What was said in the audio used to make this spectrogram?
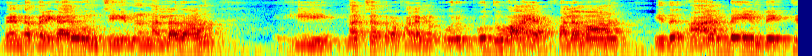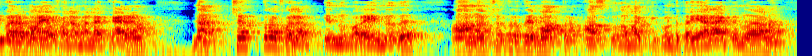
വേണ്ട പരിഹാരവും ചെയ്യുന്നത് നല്ലതാണ്. ഈ നക്ഷത്ര ഫലങ്ങൾ ഒരു പൊതുവായ ഫലമാണ്. ഇത് ആരുടെയും വ്യക്തിപരമായ ഫലമല്ല. കാരണം നക്ഷത്ര ഫലം എന്ന് പറയുന്നത് ആ നക്ഷത്രത്തെ മാത്രം ആസ്പദമാക്കിക്കൊണ്ട് തയ്യാറാക്കുന്നതാണ്.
